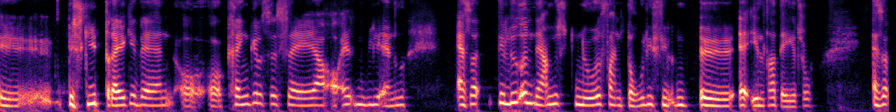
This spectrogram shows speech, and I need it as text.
øh, beskidt drikkevand og, og krænkelsesager og alt muligt andet. Altså, det lyder nærmest noget fra en dårlig film øh, af ældre dato. Altså,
